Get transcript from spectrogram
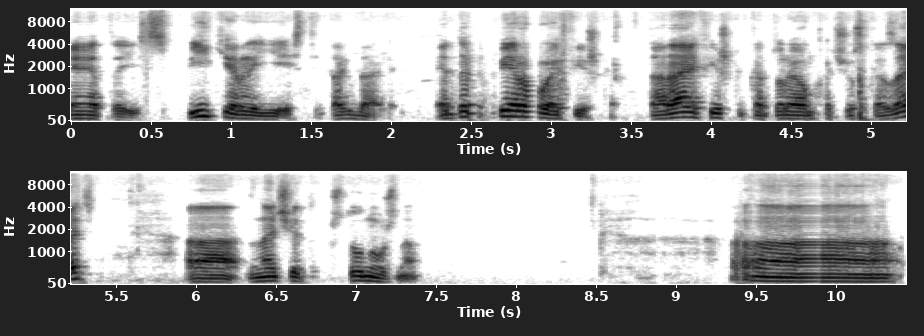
Это и спикеры есть и так далее. Это первая фишка. Вторая фишка, которую я вам хочу сказать, а, значит, что нужно? А,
